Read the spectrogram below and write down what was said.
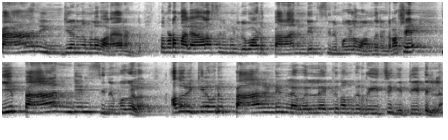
പാൻ ഇന്ത്യൻ നമ്മൾ പറയാറുണ്ട്. നമ്മുടെ മലയാള സിനിമയിൽ ഒരുപാട് പാൻ ഇന്ത്യൻ സിനിമകൾ വന്നിട്ടുണ്ട്. പക്ഷേ ഈ പാൻ ഇന്ത്യൻ സിനിമകൾ അതൊരിക്കലും ഒരു പാൻ ഇന്ത്യൻ ലെവലിലേക്ക് നമുക്ക് റീച്ച് കിട്ടിയിട്ടില്ല.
